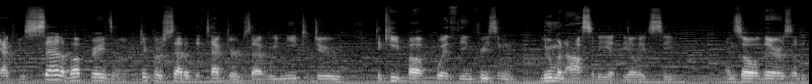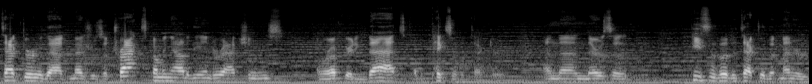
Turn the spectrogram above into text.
actually, set of upgrades of a particular set of detectors that we need to do to keep up with the increasing luminosity at the LHC. And so there's a detector that measures the tracks coming out of the interactions, and we're upgrading that. It's called a pixel detector. And then there's a piece of the detector that measure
